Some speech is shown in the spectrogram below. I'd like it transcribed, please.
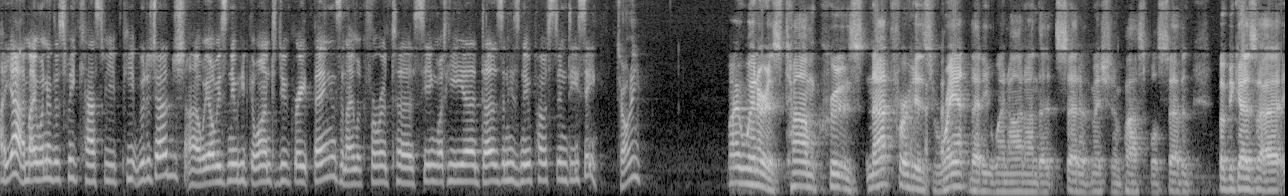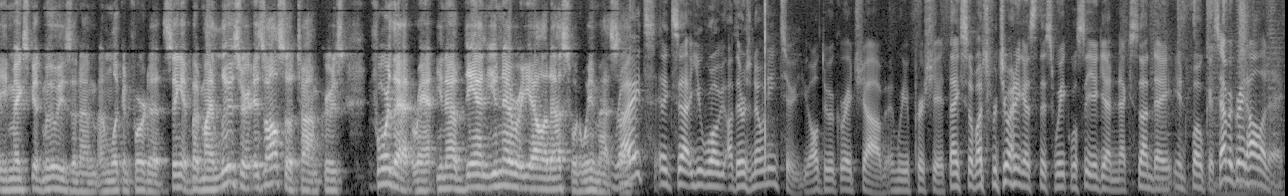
Uh, yeah, my winner this week has to be Pete Buttigieg. Uh, we always knew he'd go on to do great things, and I look forward to seeing what he uh, does in his new post in D.C. Tony. My winner is Tom Cruise, not for his rant that he went on on the set of Mission Impossible 7, but because uh, he makes good movies and I'm, I'm looking forward to seeing it. But my loser is also Tom Cruise for that rant. You know, Dan, you never yell at us when we mess right? up. Right? Exactly. You, well, there's no need to. You all do a great job, and we appreciate it. Thanks so much for joining us this week. We'll see you again next Sunday in Focus. Have a great holiday.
